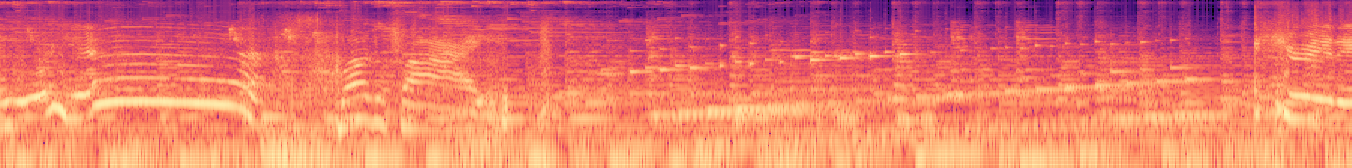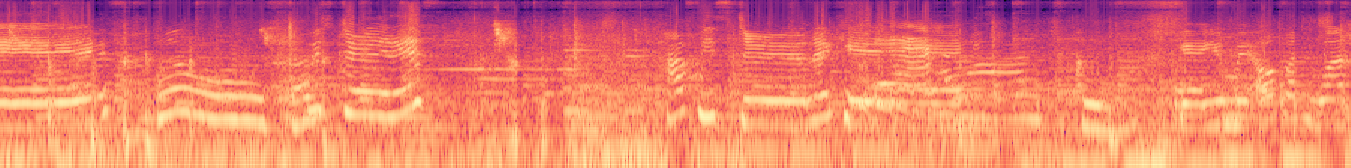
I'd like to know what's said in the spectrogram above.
Oh yeah. Butterfly. Here it is. Oh, it's done. Whose turn it is? Hafiz's turn. Okay. Good. Okay, you may open what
